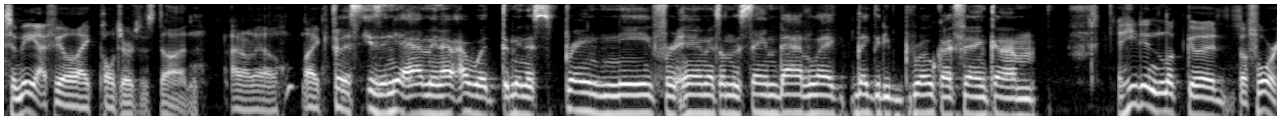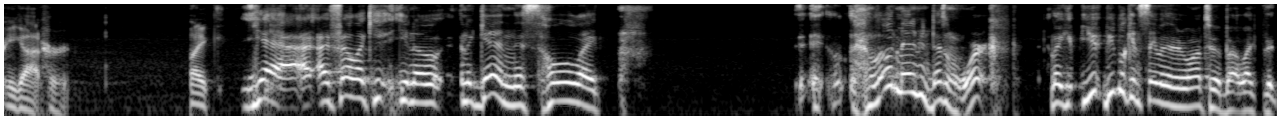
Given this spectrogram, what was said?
to me, I feel like Paul George is done. I don't know, like for the season. Yeah, I mean, I, I would. I mean, a sprained knee for him. It's on the same bad leg leg that he broke. I think. Um, he didn't look good before he got hurt. Like yeah, I, I felt like he, you know, and again, this whole like load management doesn't work. Like you, people can say whatever they want to about like the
